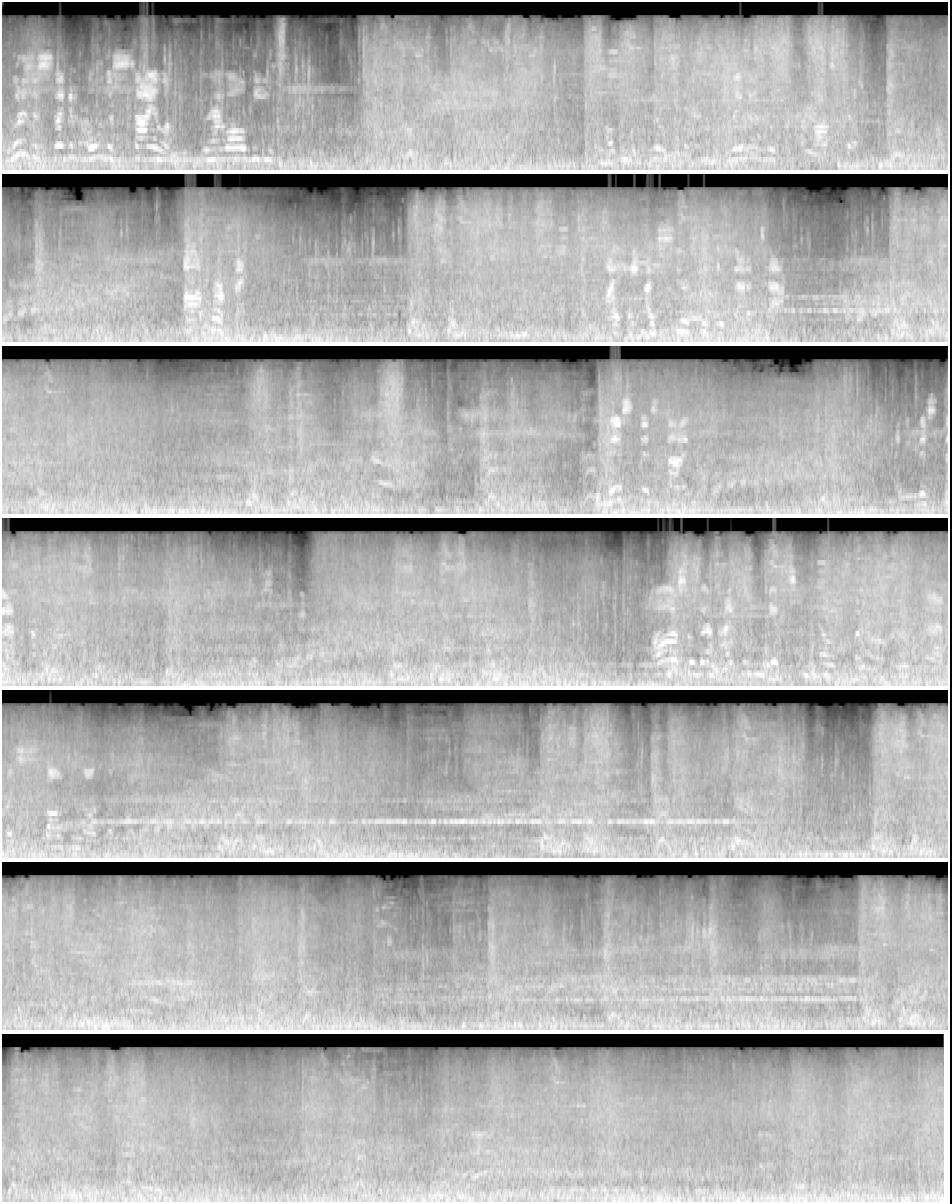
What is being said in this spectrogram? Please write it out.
What is this? Like an old asylum. You have all these... All these wheelchairs. Maybe it was a hospital. Ah, perfect. I hate... I seriously hate that attack. You missed this time. And you missed that time. Oh, so that I can get some help by doing that, by stomping on them.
